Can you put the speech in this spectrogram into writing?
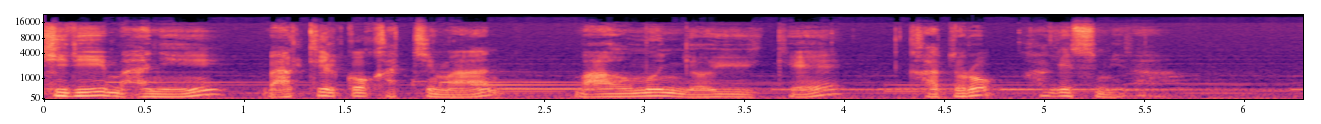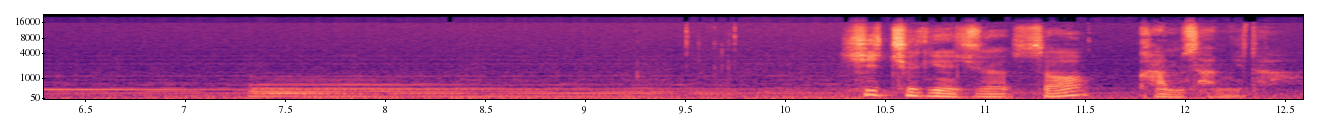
길이 많이 막힐 것 같지만 마음은 여유 있게 가도록 하겠습니다. 시청해 주셔서 감사합니다.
